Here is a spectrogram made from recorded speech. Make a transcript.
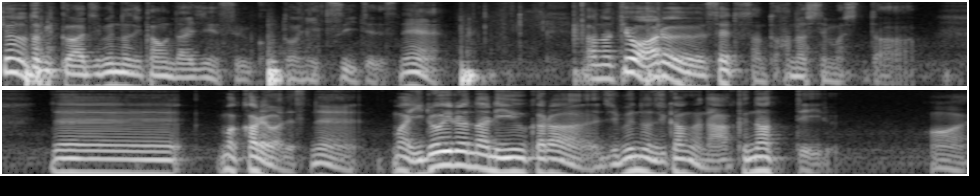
今日のトピックは自分の時間を大事にすることについてですね。あの今日ある生徒さんと話してました。でまあ彼はですねまあいろいろな理由から自分の時間がなくなっている、はい。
